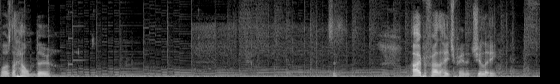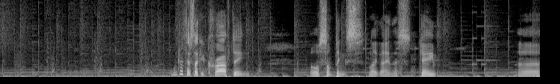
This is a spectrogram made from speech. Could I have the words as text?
What does the helm do? I prefer the HP and agility. I wonder if there's like a crafting or something's like that in this game. Uh,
